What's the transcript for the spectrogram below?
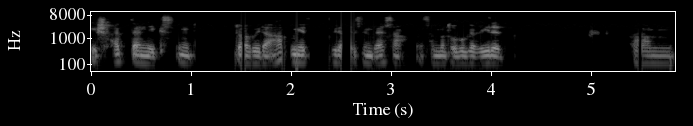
ich schreibe da nichts und da wieder ab und jetzt wieder ein bisschen besser. Jetzt haben wir drüber geredet. Ähm,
